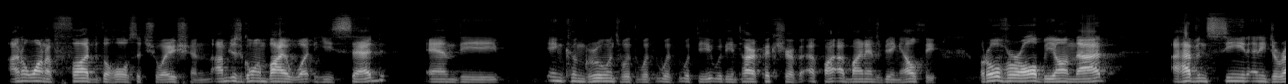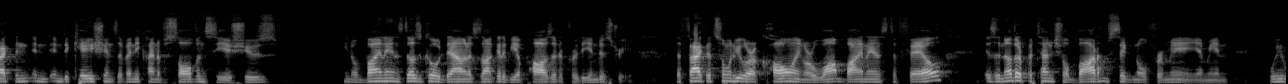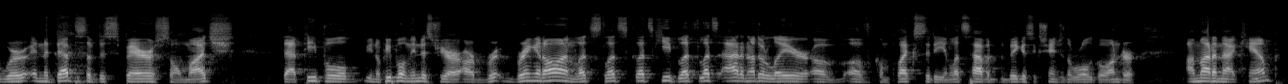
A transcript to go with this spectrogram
I don't want to fud the whole situation. I'm just going by what he said and the incongruence with with with, with the with the entire picture of, of Binance being healthy. But overall, beyond that, I haven't seen any direct in, in indications of any kind of solvency issues you know, Binance does go down, it's not going to be a positive for the industry. The fact that so many people are calling or want Binance to fail is another potential bottom signal for me. I mean, we were in the depths of despair so much that people, you know, people in the industry are, are bring it on. Let's let's let's keep let's let's add another layer of of complexity and let's have the biggest exchange in the world go under. I'm not in that camp.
